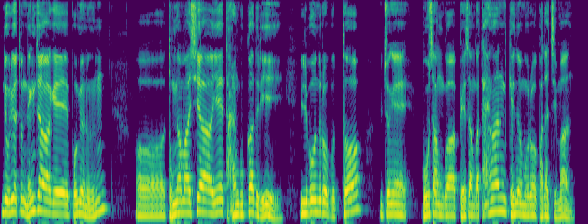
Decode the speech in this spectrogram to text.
근데 우리가 좀 냉정하게 보면은 어 동남아시아의 다른 국가들이 일본으로부터 일종의 보상과 배상과 다양한 개념으로 받았지만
